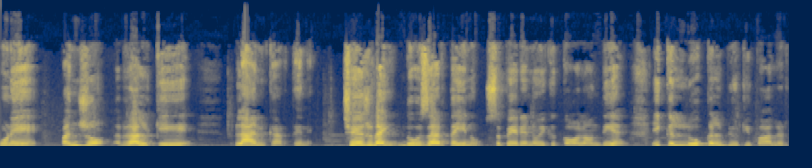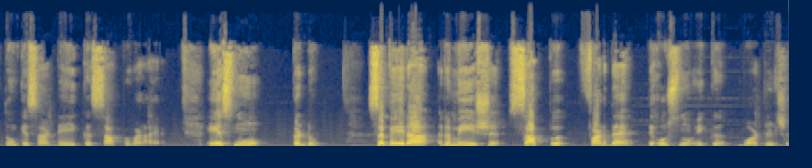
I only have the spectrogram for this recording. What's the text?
ਹੁਣੇ ਇਹ ਪੰਜੋਂ ਰਲ ਕੇ ਪਲਾਨ ਕਰਦੇ ਨੇ। 6 ਜੁਲਾਈ 2023 ਨੂੰ ਸਪੇਰੇ ਨੂੰ ਇੱਕ ਕਾਲ ਆਉਂਦੀ ਹੈ, ਇੱਕ ਲੋਕਲ ਬਿਊਟੀ ਪਾਰਲਰ ਤੋਂ ਕਿ ਸਾਡੇ ਇੱਕ ਸੱਪ ਵੜਾ ਹੈ। ਇਸ ਨੂੰ ਕੱਢੋ। ਸਪੇਰਾ ਰਮੇਸ਼ ਸੱਪ ਫੜਦਾ ਹੈ ਤੇ ਉਸ ਨੂੰ ਇੱਕ ਬੋਟਲ 'ਚ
